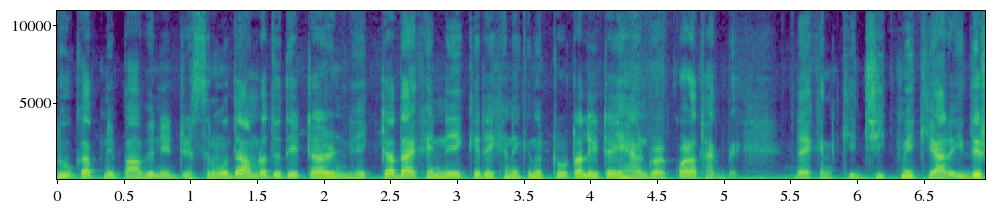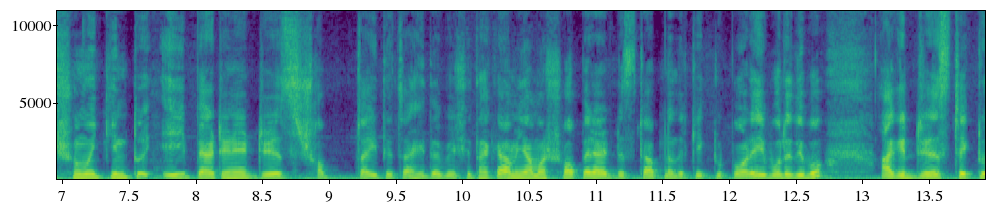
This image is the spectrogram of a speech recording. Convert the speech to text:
লুক আপনি পাবেন এই ড্রেসের মধ্যে। আমরা যদি এটার নেকটা দেখেন নেকের এখানে কিন্তু টোটাল এটাই হ্যান্ডওয়ার্ক করা থাকবে। দেখেন কি ঝিকমিকি। আর ঈদের সময় কিন্তু এই প্যাটার্নের ড্রেস সবচাইতে চাহিদা বেশি থাকে। আমি আমার শপের অ্যাড্রেসটা আপনাদেরকে একটু পরেই বলে দেবো। আগে ড্রেসটা একটু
